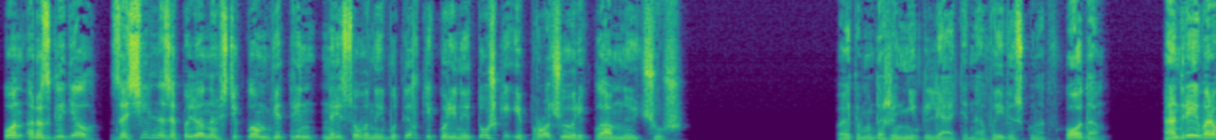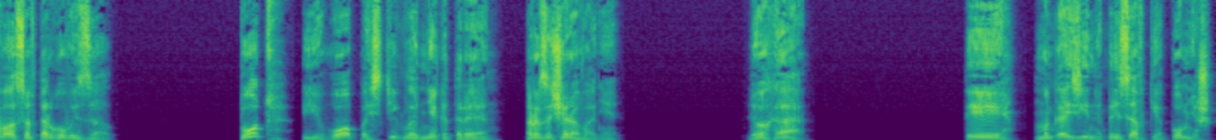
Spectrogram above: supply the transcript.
он разглядел за сильно запыленным стеклом витрин нарисованные бутылки, куриные тушки и прочую рекламную чушь поэтому даже не глядя на вывеску над входом, Андрей ворвался в торговый зал. Тут его постигло некоторое разочарование. «Леха, ты магазины при совке помнишь?»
